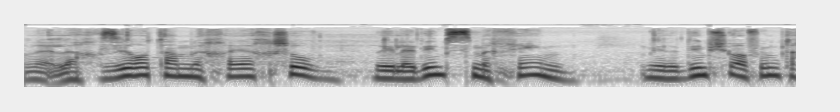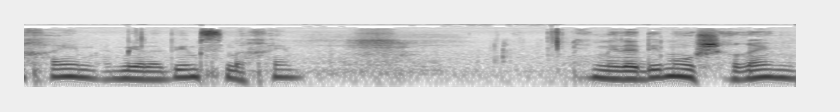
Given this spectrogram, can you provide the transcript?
להחזיר אותם לחייך שוב. זה ילדים שמחים, ילדים שאוהבים את החיים, הם ילדים שמחים. הם ילדים מאושרים.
